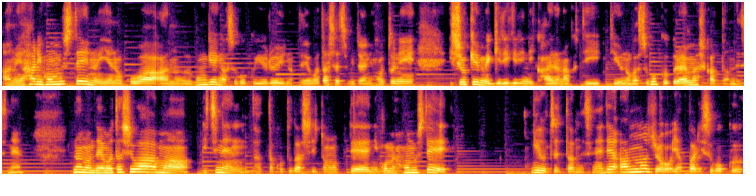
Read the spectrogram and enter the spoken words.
あのやはりホームステイの家の子はあの門限がすごく緩いので私たちみたいに本当に一生懸命ギリギリに帰らなくていいっていうのがすごく羨ましかったんですね。なので私はまあ1年経ったことだしと思って2個目ホームステイに移ったんですね。で案の定やっぱりすごく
